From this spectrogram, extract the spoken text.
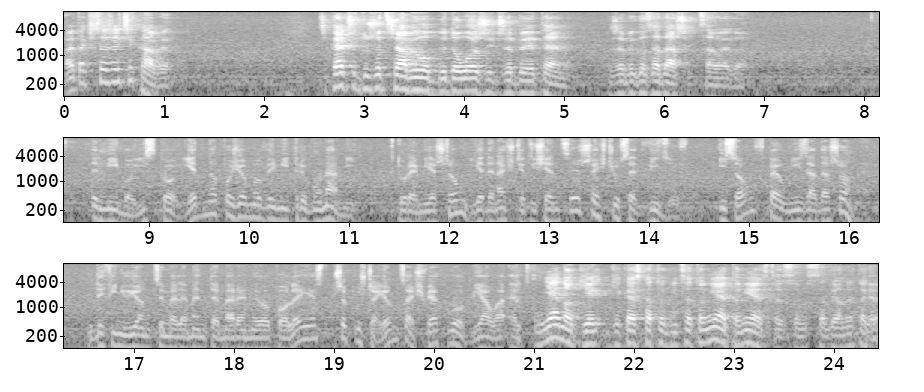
Ale tak szczerze ciekawy. Ciekawe, czy dużo trzeba byłoby dołożyć, żeby ten, żeby go zadaszyć całego. boisko jednopoziomowymi trybunami, które mieszczą 11 600 widzów i są w pełni zadaszone. Definiującym elementem areny Opole jest przepuszczająca światło biała Nie no, G- GKS Katowice to nie, to nie jest, to są stadiony tego, nie?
